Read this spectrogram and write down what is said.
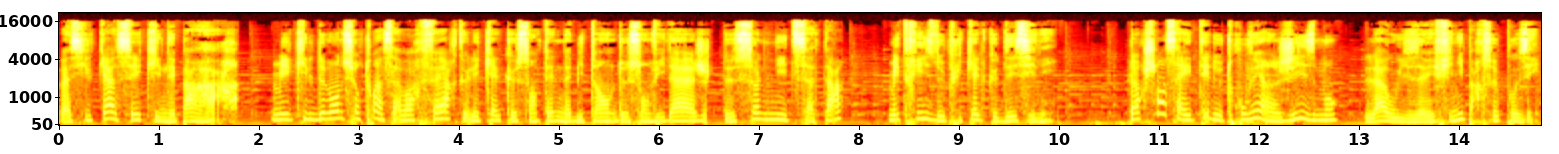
Vasilka sait qu'il n'est pas rare, mais qu'il demande surtout un savoir-faire que les quelques centaines d'habitants de son village de Solnitsata maîtrisent depuis quelques décennies. Leur chance a été de trouver un gisement là où ils avaient fini par se poser.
